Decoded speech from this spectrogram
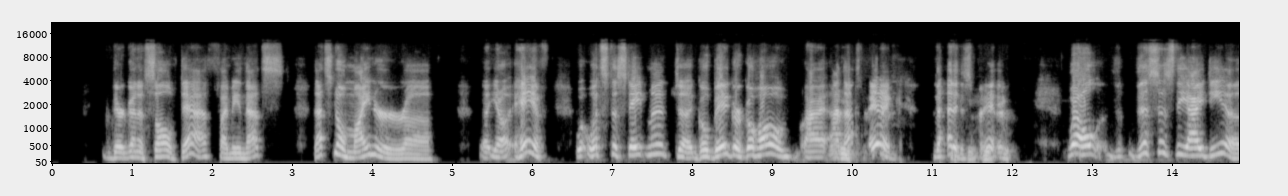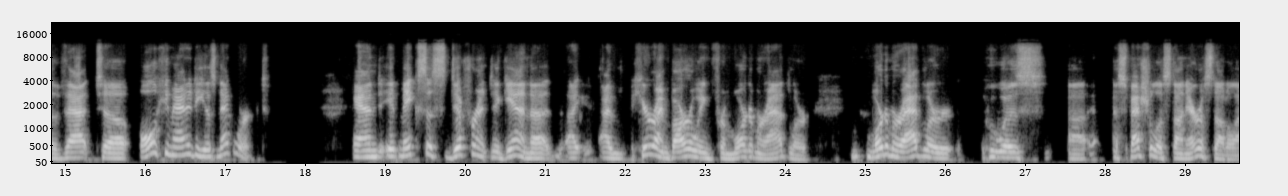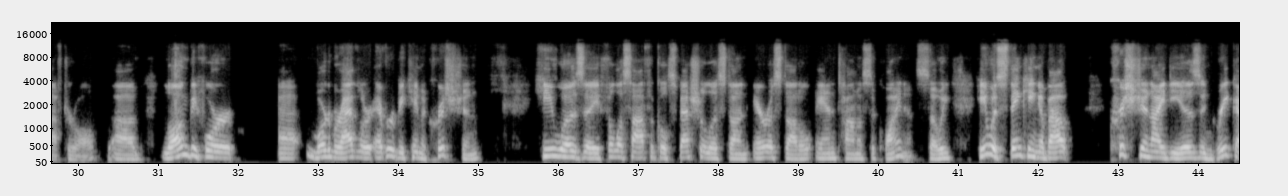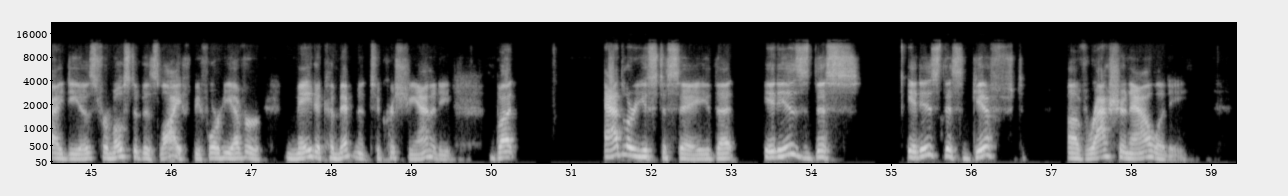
they're gonna solve death. I mean, that's that's no minor. Uh, uh you know, hey, if what's the statement? Uh, go big or go home. I, I, that's big. that is big. Well, th- this is the idea that uh, all humanity is networked. And it makes us different. Again, uh, I, I'm here. I'm borrowing from Mortimer Adler. Mortimer Adler, who was uh, a specialist on Aristotle, after all, uh, long before uh, Mortimer Adler ever became a Christian, he was a philosophical specialist on Aristotle and Thomas Aquinas. So he, he was thinking about Christian ideas and Greek ideas for most of his life before he ever made a commitment to Christianity. But Adler used to say that it is this it is this gift of rationality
